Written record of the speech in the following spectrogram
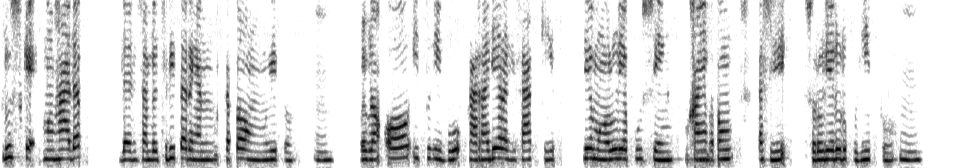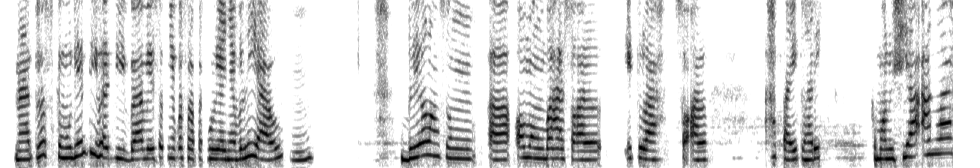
terus kayak menghadap dan sambil cerita dengan ketong gitu. Hmm. Dia bilang, oh itu ibu karena dia lagi sakit dia mengeluh dia pusing makanya ketong kasih suruh dia duduk begitu hmm. nah terus kemudian tiba-tiba besoknya pas mata kuliahnya beliau hmm. Beliau langsung uh, omong bahas soal itulah soal apa itu hari kemanusiaan lah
